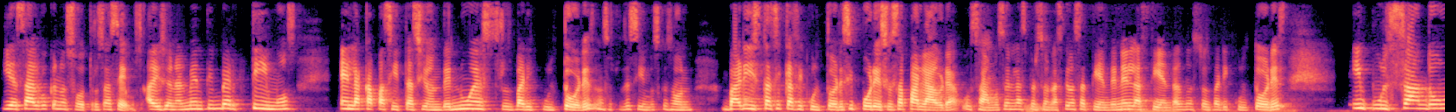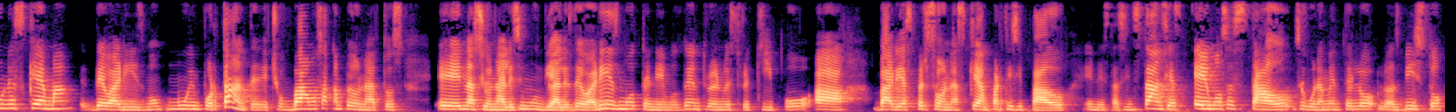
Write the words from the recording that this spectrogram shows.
y es algo que nosotros hacemos. Adicionalmente invertimos en la capacitación de nuestros baricultores. Nosotros decimos que son baristas y caficultores y por eso esa palabra usamos en las personas que nos atienden en las tiendas, nuestros baricultores, impulsando un esquema de barismo muy importante. De hecho, vamos a campeonatos eh, nacionales y mundiales de barismo. Tenemos dentro de nuestro equipo a varias personas que han participado en estas instancias. Hemos estado, seguramente lo, lo has visto,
